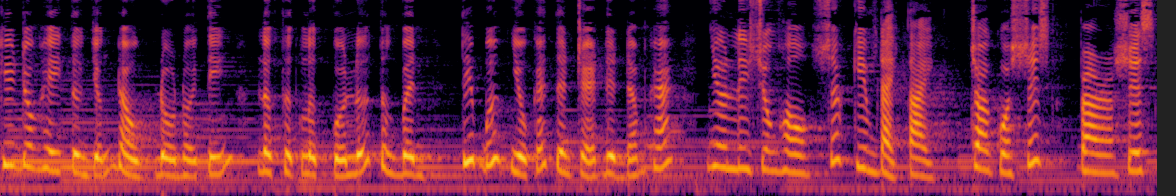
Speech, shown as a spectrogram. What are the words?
Kim Dong Hee từng dẫn đầu độ nổi tiếng, lực thực lực của lứa tân binh, tiếp bước nhiều cái tên trẻ đình đám khác như Lee Jung Ho, Sếp Kim Đại Tài, Choi Kwon Sik, Parasis,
